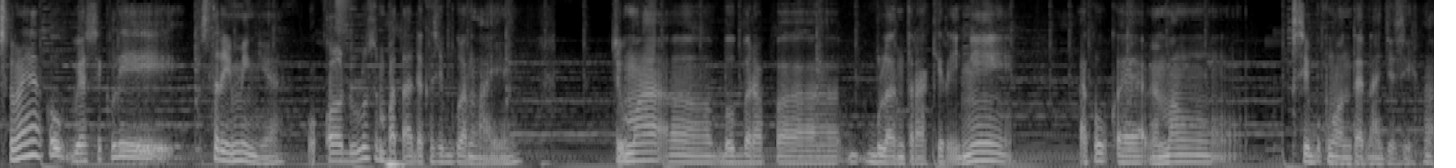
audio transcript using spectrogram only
Sebenarnya aku basically streaming ya. Kalau dulu sempat ada kesibukan lain. Cuma eh, beberapa bulan terakhir ini aku kayak memang sibuk ngonten aja sih ha.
